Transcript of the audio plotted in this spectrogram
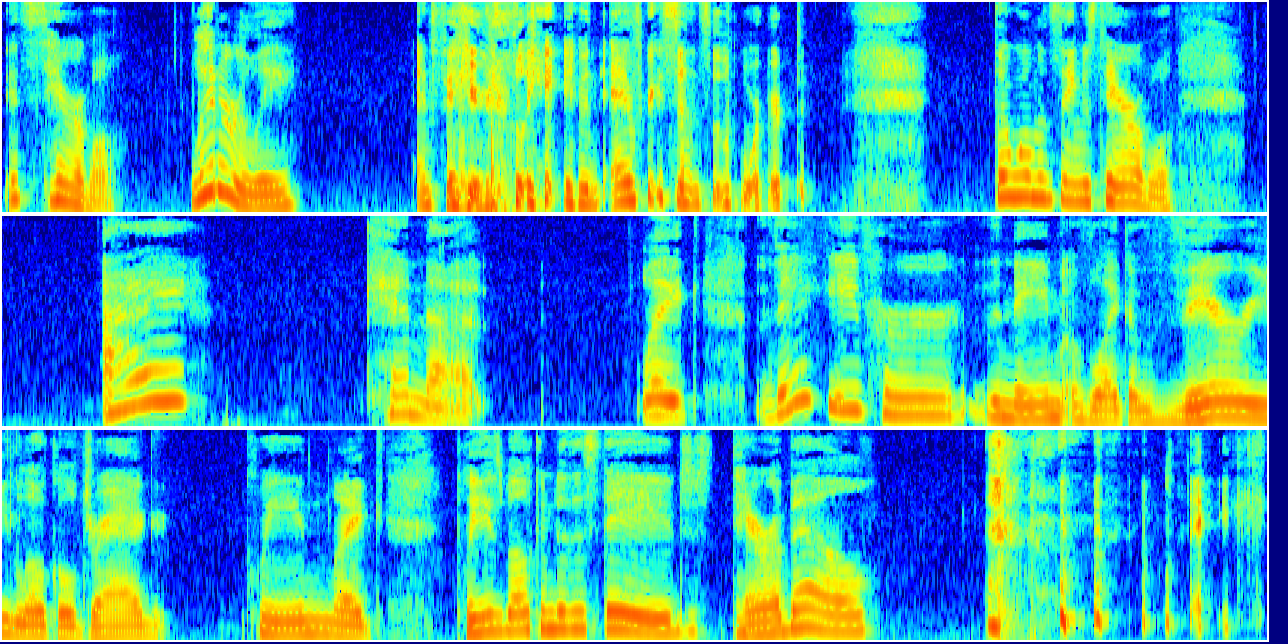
It's terrible. Literally and figuratively, in every sense of the word. The woman's name is terrible. I cannot. Like, they gave her the name of like a very local drag queen. Like, please welcome to the stage, Tara Bell. like,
